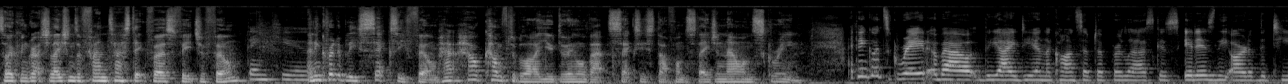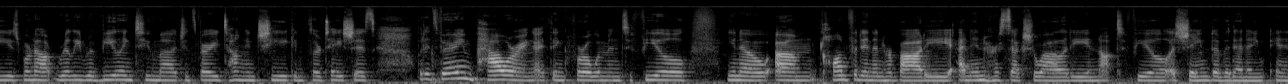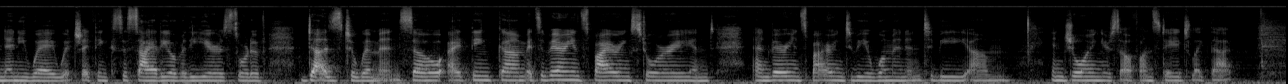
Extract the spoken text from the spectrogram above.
So, congratulations, a fantastic first feature film. Thank you. An incredibly sexy film. How, how comfortable are you doing all that sexy stuff on stage and now on screen? I think what's great about the idea and the concept of burlesque is it is the art of the tease. We're not really revealing too much. It's very tongue in cheek and flirtatious, but it's very empowering, I think, for a woman to feel, you know, um, confident in her body and in her sexuality and not to feel ashamed of it in any, in any way, which I think society over the years sort of does to women. So I think um, it's a very inspiring story and, and very inspiring to be a woman and to be um, enjoying yourself on stage like that.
